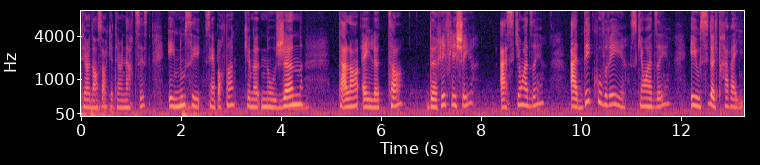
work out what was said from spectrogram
tu es un danseur, que tu es un artiste. Et nous, c'est c'est important que no- nos jeunes talents aient le temps de réfléchir à ce qu'ils ont à dire, à découvrir ce qu'ils ont à dire et aussi de le travailler.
